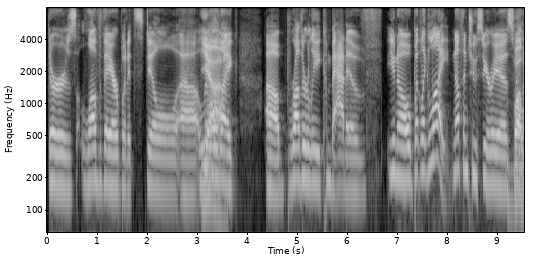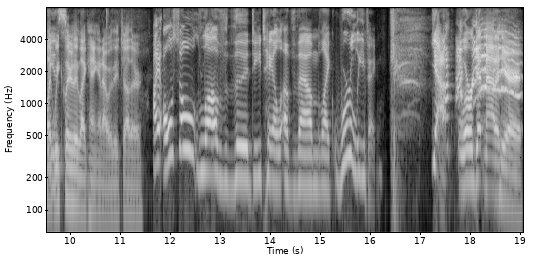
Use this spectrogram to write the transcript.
There's love there, but it's still uh, a little Yeah. like uh, brotherly, combative, you know, but like light, nothing too serious. But like we clearly like hanging out with each other. I also love the detail of them like we're leaving. Yeah, we're getting out of here.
